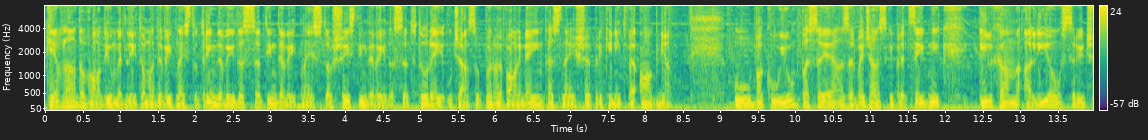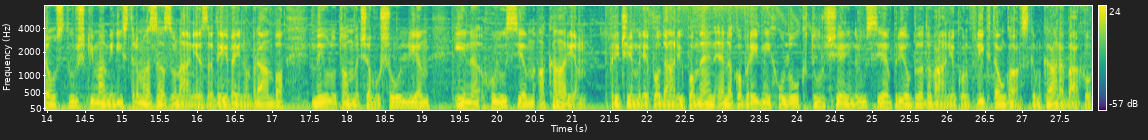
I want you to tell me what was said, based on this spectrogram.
ki je vlado vodil med letoma 1993 in 1996, torej v času prve vojne in kasnejše prekinitve ognja. V Bakuju pa se je azerbejdžanski predsednik Ilham Alijev srečal s turškima ministroma za zunanje zadeve in obrambo Mevlutom Čavušoljem in Hulusijem Akarjem, pri čemer je povdaril pomen enakovrednih vlog Turčije in Rusije pri obladovanju konflikta v Gorskem Karabahu.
